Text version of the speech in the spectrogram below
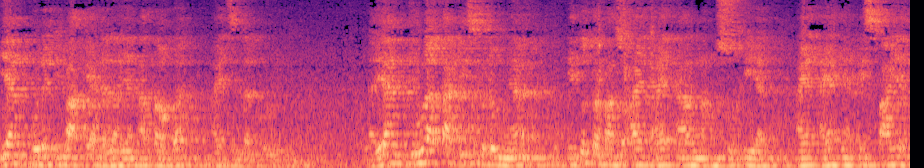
yang boleh dipakai adalah yang at-taubah ayat 90 nah yang dua tadi sebelumnya itu termasuk ayat-ayat al-mansukhiyah ayat-ayat yang expired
